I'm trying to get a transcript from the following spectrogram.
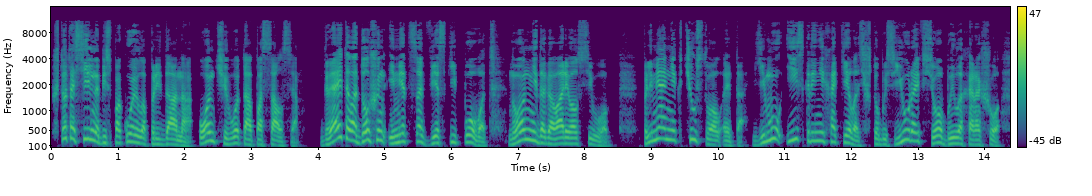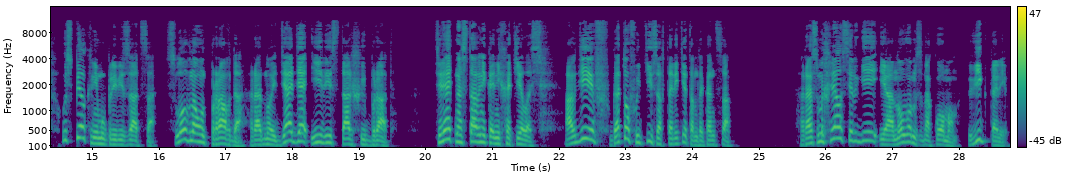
Что-то сильно беспокоило Придана, он чего-то опасался. Для этого должен иметься веский повод, но он не договаривал всего. Племянник чувствовал это. Ему искренне хотелось, чтобы с Юрой все было хорошо. Успел к нему привязаться, словно он правда родной дядя или старший брат. Терять наставника не хотелось. Авдеев готов идти с авторитетом до конца. Размышлял Сергей и о новом знакомом, Викторе.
